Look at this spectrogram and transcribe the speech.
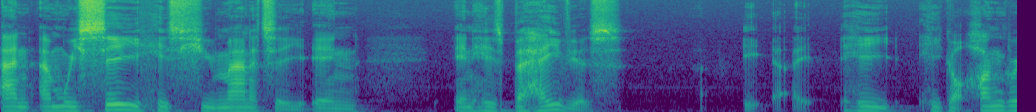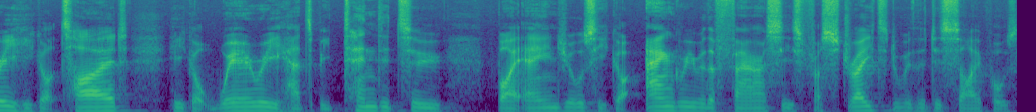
And, and we see his humanity in, in his behaviors. He, he, got hungry, he got tired, he got weary, he had to be tended to by angels. He got angry with the Pharisees, frustrated with the disciples.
